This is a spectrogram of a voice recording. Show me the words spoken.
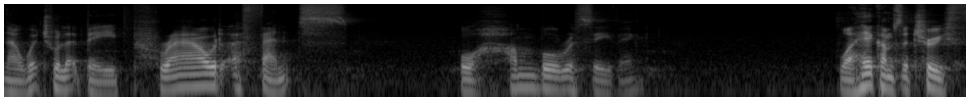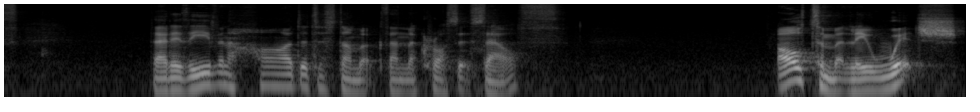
Now, which will it be? Proud offense or humble receiving? Well, here comes the truth that is even harder to stomach than the cross itself. Ultimately, which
